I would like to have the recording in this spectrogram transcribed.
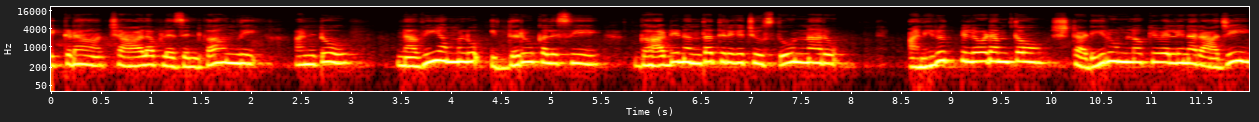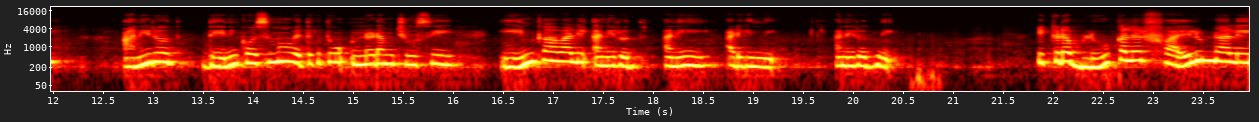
ఇక్కడ చాలా ప్లెజెంట్గా ఉంది అంటూ నవి అమ్ములు ఇద్దరూ కలిసి గార్డెన్ అంతా తిరిగి చూస్తూ ఉన్నారు. అనిరుద్ పిలవడంతో స్టడీ రూమ్లోకి వెళ్ళిన రాజీ అనిరుద్ దేనికోసమో వెతుకుతూ ఉండడం చూసి ఏం కావాలి అనిరుద్? అని అడిగింది అనిరుద్ని. ఇక్కడ బ్లూ కలర్ ఫైల్ ఉండాలి.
